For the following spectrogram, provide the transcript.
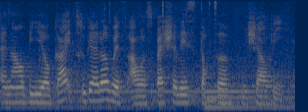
and I'll be your guide together with our specialist, Dr. Michele Lee.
